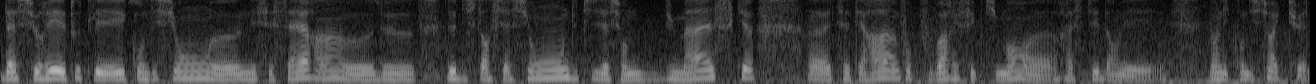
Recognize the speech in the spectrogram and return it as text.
d'assurer toutes les conditions nécessaires hein, de, distanciation, d'utilisation du masque, etc., hein, pour pouvoir effectivement rester dans les, dans les conditions actuelles.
